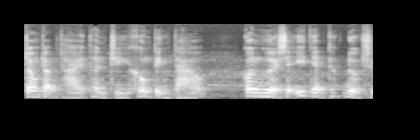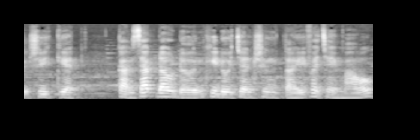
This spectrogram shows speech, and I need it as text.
Trong trạng thái thần trí không tỉnh táo, con người sẽ ít nhận thức được sự suy kiệt, cảm giác đau đớn khi đôi chân sưng tấy và chảy máu.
